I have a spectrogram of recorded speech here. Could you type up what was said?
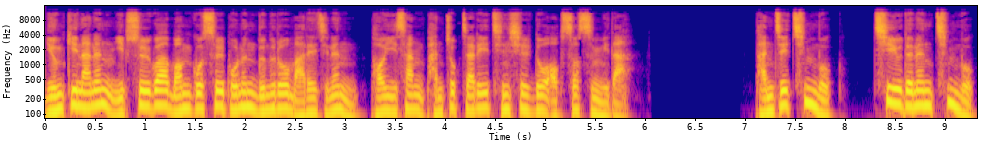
윤기 나는 입술과 먼 곳을 보는 눈으로 말해지는 더 이상 반쪽짜리 진실도 없었습니다. 단지 침묵, 치유되는 침묵,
